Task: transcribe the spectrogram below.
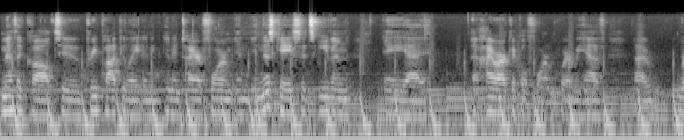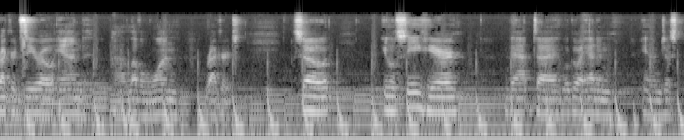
method call to pre-populate an, an, entire form. And in this case, it's even a, uh, a hierarchical form where we have uh, record 0 and uh, level 1 records. So you'll see here that uh, we'll go ahead and, and just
